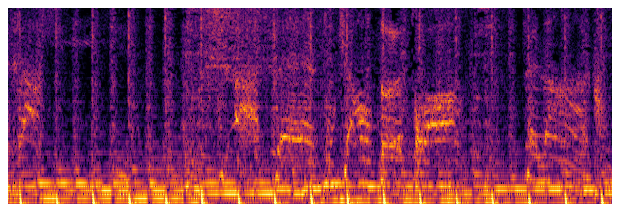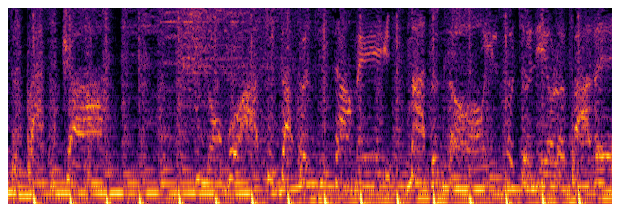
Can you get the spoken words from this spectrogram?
Hiérarchie Tu assènes ton 49-3 Tel un coup de bazooka Tu envoies toute ta petite armée Maintenant il faut tenir le pavé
